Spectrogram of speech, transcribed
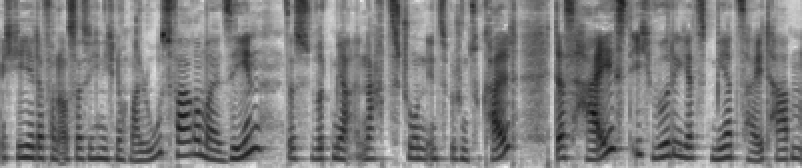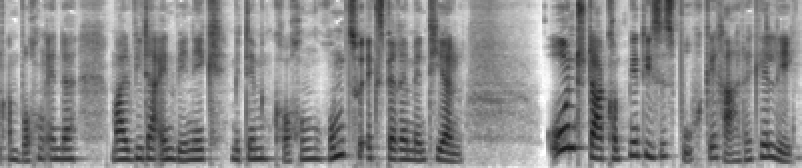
ich gehe davon aus, dass ich nicht nochmal losfahre. Mal sehen. Das wird mir nachts schon inzwischen zu kalt. Das heißt, ich würde jetzt mehr Zeit haben, am Wochenende mal wieder ein wenig mit dem Kochen rum zu experimentieren. Und da kommt mir dieses Buch gerade gelegen.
